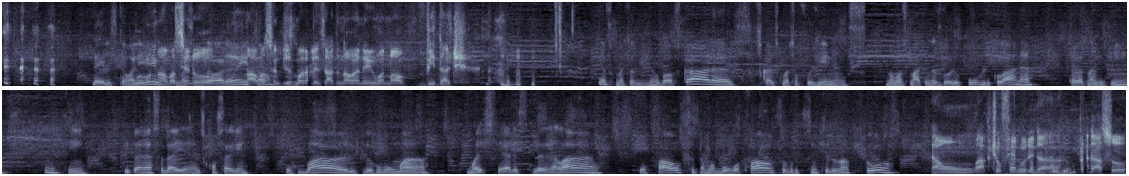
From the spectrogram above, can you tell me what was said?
Daí eles estão ali, Pô, Nova sendo, Nova sendo desmoralizado não é nenhuma novidade. começam a derrubar os caras, os caras começam a fugir nos, numas máquinas do olho público lá, né? Aquelas navezinhas. Enfim, fica nessa daí, né? Eles conseguem derrubar, eles derrubam uma, uma esfera estranha lá, que é falsa, que é uma bomba falsa, por sentido na toa. É um action figure tá da. muito Um pedaço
